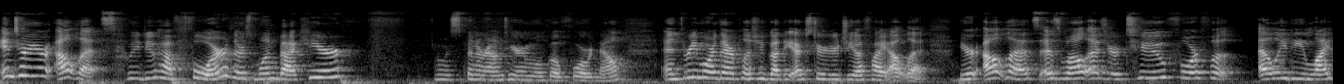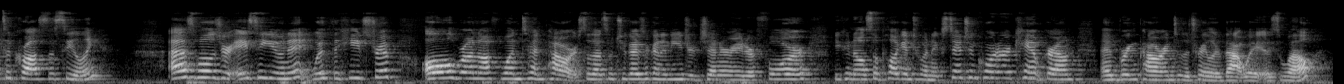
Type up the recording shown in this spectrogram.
Interior outlets. We do have four. There's one back here. I'm gonna spin around here and we'll go forward now and three more there, plus you've got the exterior GFI outlet. Your outlets, as well as your two four foot LED lights across the ceiling, as well as your AC unit with the heat strip, all run off 110 power. So that's what you guys are gonna need your generator for. You can also plug into an extension cord or a campground and bring power into the trailer that way as well.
